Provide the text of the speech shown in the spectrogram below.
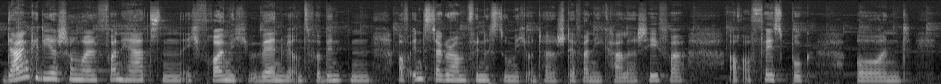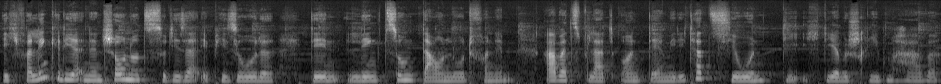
danke dir schon mal von Herzen. Ich freue mich, wenn wir uns verbinden. Auf Instagram findest du mich unter Stefanie Carla Schäfer, auch auf Facebook. Und ich verlinke dir in den Shownotes zu dieser Episode den Link zum Download von dem Arbeitsblatt und der Meditation, die ich dir beschrieben habe.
